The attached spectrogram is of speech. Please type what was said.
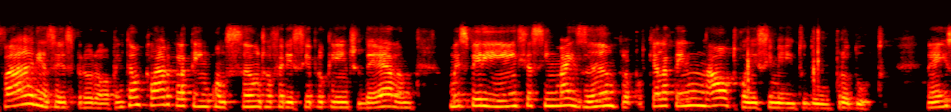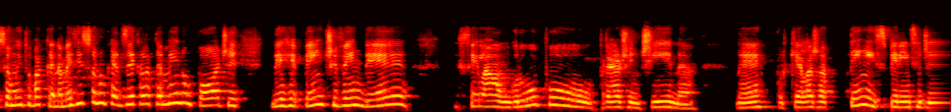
várias vezes para a Europa. Então, claro que ela tem condição de oferecer para o cliente dela uma experiência assim mais ampla, porque ela tem um alto conhecimento do produto. Né? Isso é muito bacana, mas isso não quer dizer que ela também não pode, de repente, vender, sei lá, um grupo para a Argentina, né? Porque ela já tem a experiência de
